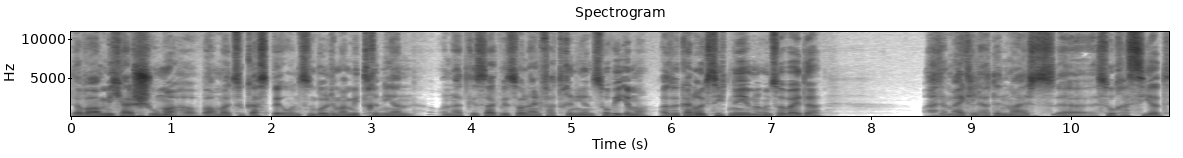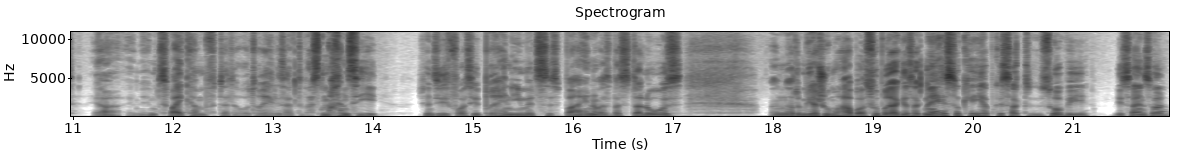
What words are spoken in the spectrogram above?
da war Michael Schumacher, war mal zu Gast bei uns und wollte mal mittrainieren und hat gesagt, wir sollen einfach trainieren, so wie immer. Also keine Rücksicht nehmen und so weiter. Ah, der Michael hat den mal äh, so rasiert, ja, im, Zweikampf. Da hat der Otto gesagt, was machen Sie? Stellen Sie sich vor, Sie brechen ihm jetzt das Bein, was, was ist da los? Und dann hat Michael Schumacher aber super reagiert gesagt, nee, ist okay, ich habe gesagt, so wie wie es sein soll.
